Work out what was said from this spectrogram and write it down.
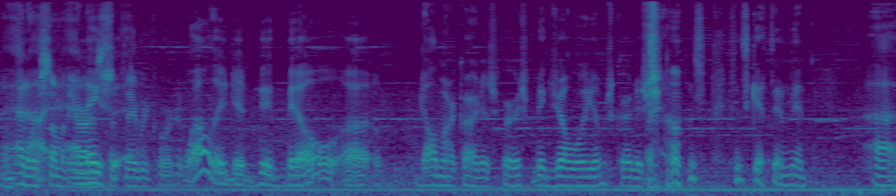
And who were I- some of the artists s- that they recorded? Well, they did Big Bill, uh, Delmark artists first, Big Joe Williams, Curtis Jones. Let's get them in. Uh,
